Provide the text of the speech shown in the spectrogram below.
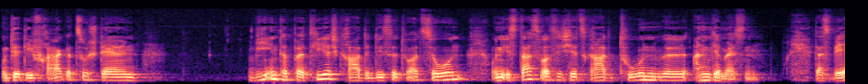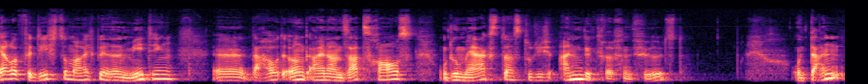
und dir die Frage zu stellen, wie interpretiere ich gerade die Situation und ist das, was ich jetzt gerade tun will, angemessen? Das wäre für dich zum Beispiel in einem Meeting, äh, da haut irgendeiner einen Satz raus und du merkst, dass du dich angegriffen fühlst. Und dann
